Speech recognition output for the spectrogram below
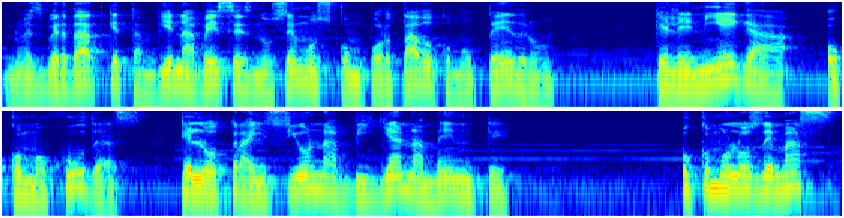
¿No es verdad que también a veces nos hemos comportado como Pedro, que le niega, o como Judas, que lo traiciona villanamente, o como los demás,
